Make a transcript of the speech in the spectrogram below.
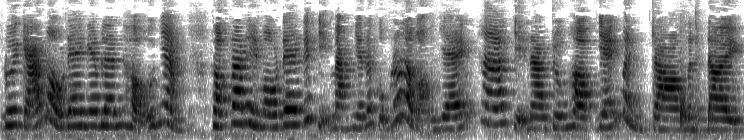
Đuôi cá màu đen em lên thử nha. Thật ra thì màu đen cái chị mặc nhìn nó cũng rất là gọn dáng ha. Chị nào trường hợp dáng mình tròn, mình đầy,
